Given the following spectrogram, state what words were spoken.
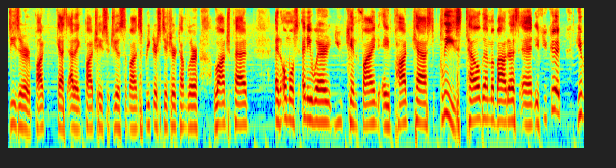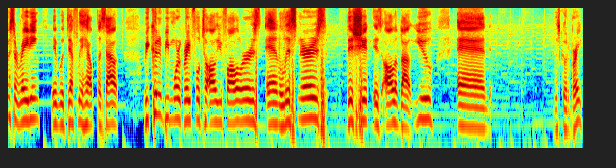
Deezer, Podcast Addict, Podchaser, GeoSavant, Spreaker, Stitcher, Tumblr, Launchpad, and almost anywhere you can find a podcast. Please tell them about us. And if you could, give us a rating. It would definitely help us out. We couldn't be more grateful to all you followers and listeners. This shit is all about you. And let's go to break.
